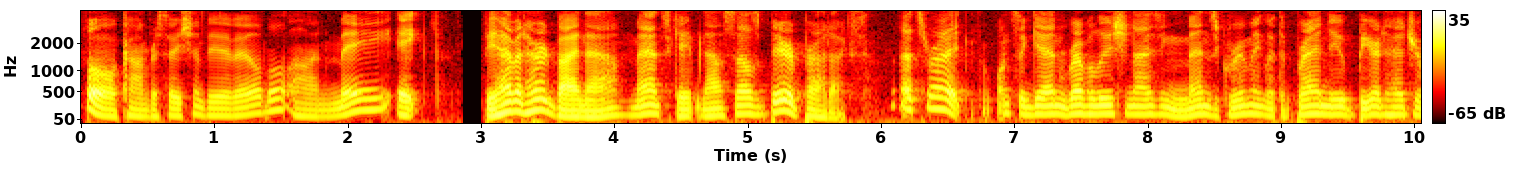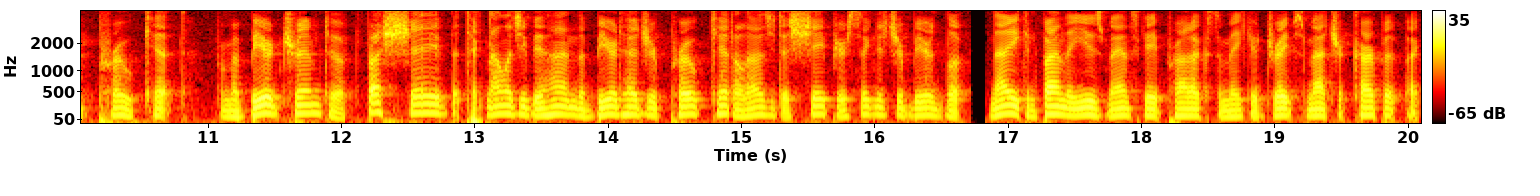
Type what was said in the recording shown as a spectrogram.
Full conversation be available on May 8th. If you haven't heard by now, Manscaped now sells beard products. That's right, once again revolutionizing men's grooming with the brand new Beard Hedger Pro Kit. From a beard trim to a fresh shave, the technology behind the Beard Hedger Pro Kit allows you to shape your signature beard look. Now you can finally use Manscaped products to make your drapes match your carpet by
